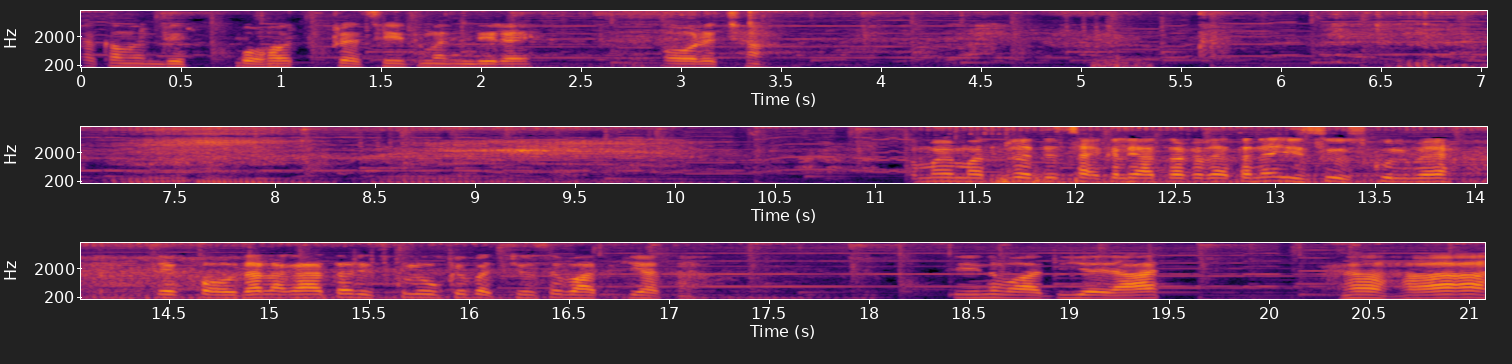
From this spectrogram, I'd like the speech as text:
छका मंदिर, बहुत प्रसिद्ध मंदिर है और अच्छा। मैं मध्य प्रदेश साइकिल यात्रा कर रहा था ना, इस स्कूल में एक पौधा लगाया था और स्कूलों के बच्चों से बात किया था। तीन वादी है यार। हाँ हाँ।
